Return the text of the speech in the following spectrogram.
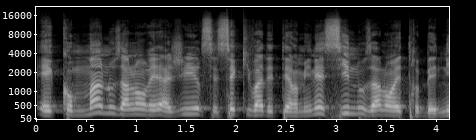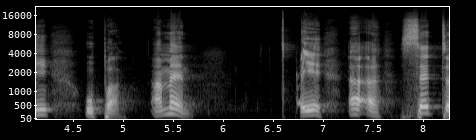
Et comment nous allons réagir, c'est ce qui va déterminer si nous allons être bénis ou pas. Amen. Et euh, euh, cette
